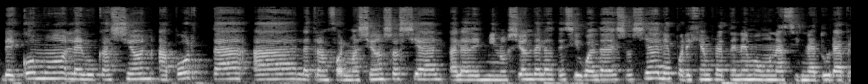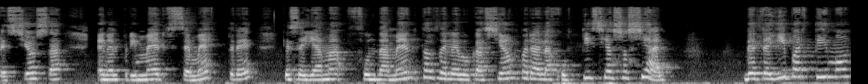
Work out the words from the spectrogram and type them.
de cómo la educación aporta a la transformación social, a la disminución de las desigualdades sociales. Por ejemplo, tenemos una asignatura preciosa en el primer semestre que se llama Fundamentos de la Educación para la Justicia Social desde allí partimos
